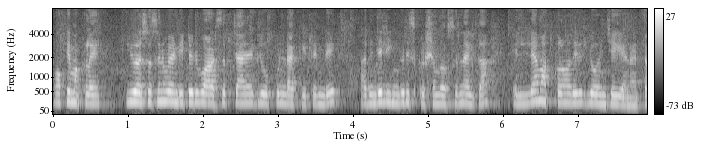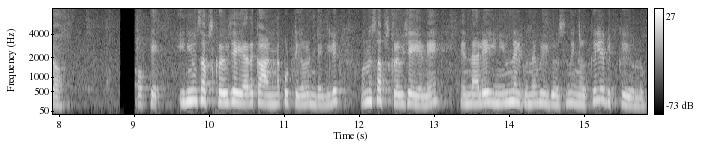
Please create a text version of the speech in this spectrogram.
ഓക്കെ മക്കളെ യു എസ് എസിന് വേണ്ടിയിട്ട് ഒരു വാട്സപ്പ് ചാനൽ ഗ്രൂപ്പ് ഉണ്ടാക്കിയിട്ടുണ്ട്. അതിന്റെ ലിങ്ക് ഡിസ്ക്രിപ്ഷൻ ബോക്സിൽ നൽകാം. എല്ലാ മക്കളും അതിൽ ജോയിൻ ചെയ്യണം കേട്ടോ. ഓക്കെ ഇനിയും സബ്സ്ക്രൈബ് ചെയ്യാതെ കാണുന്ന കുട്ടികളുണ്ടെങ്കിൽ ഒന്ന് സബ്സ്ക്രൈബ് ചെയ്യണേ. എന്നാലേ ഇനിയും നൽകുന്ന വീഡിയോസ് നിങ്ങൾക്ക് ലഭിക്കുകയുള്ളൂ.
